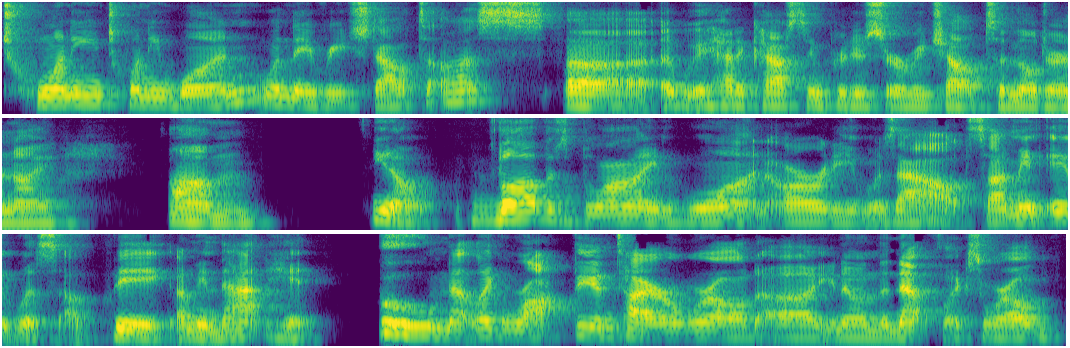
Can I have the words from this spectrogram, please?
2021, when they reached out to us, uh, we had a casting producer reach out to Mildred and I. Um, you know, Love is Blind one already was out. So I mean, it was a big. I mean, that hit boom, that like rocked the entire world. Uh, you know, in the Netflix world.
